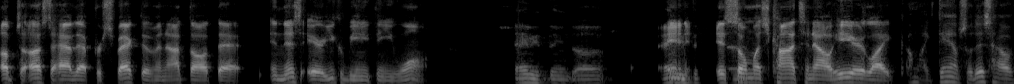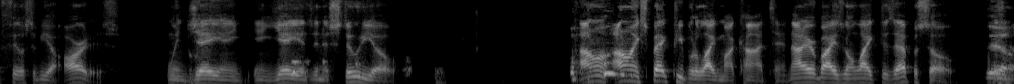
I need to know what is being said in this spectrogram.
up to us to have that perspective. And I thought that in this era you could be anything you want. Anything, dog. Anything, and it's man. so much content out here. Like I'm like, damn. So this is how it feels to be an artist. When Jay and, and Ye is in the studio, I don't I don't expect people to like my content. Not everybody's gonna like this episode. Yeah.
